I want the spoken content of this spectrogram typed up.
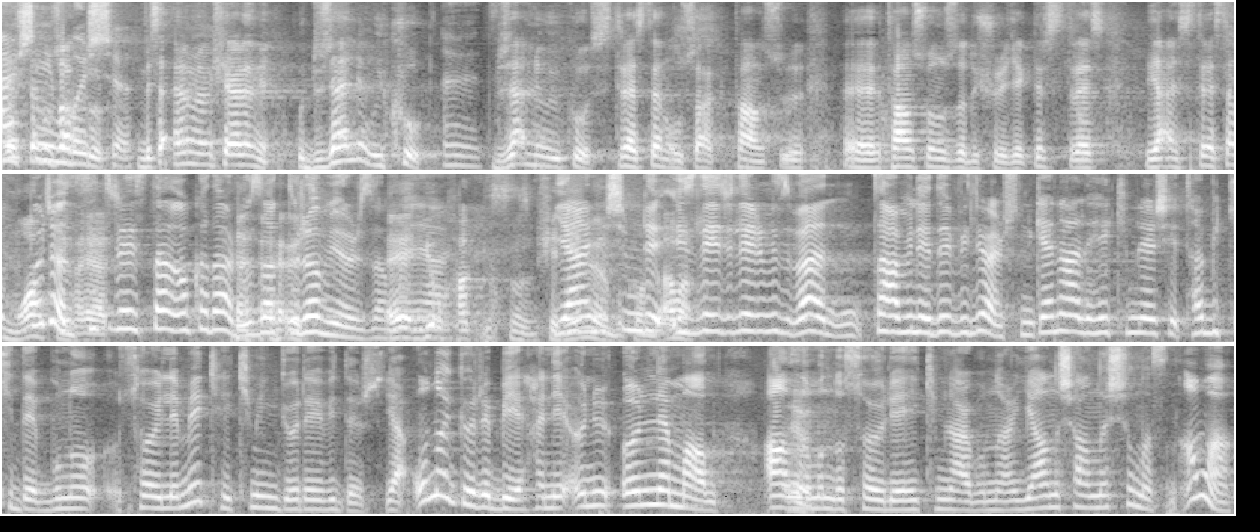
Her Stresten şeyin uzak dur. başı. Mesela en önemli şeylerden biri. Bu Düzenli uyku. Evet. Düzenli uyku. Stresten uzak. Tansiyon, e, tansiyonunuzu da düşürecektir. Stres. Yani stresten muaf Hocam bir hayat. stresten o kadar da uzak Evet. duramıyoruz ama evet, yani. Yok haklısınız bir şey yani diyemiyorum bu şimdi konuda ama izleyicilerimiz ben tahmin edebiliyorum. Şimdi genelde hekimler şey tabii ki de bunu söylemek hekimin görevidir. Ya ona göre bir hani önü, önlem al anlamında söylüyor hekimler bunlar. Yanlış anlaşılmasın ama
